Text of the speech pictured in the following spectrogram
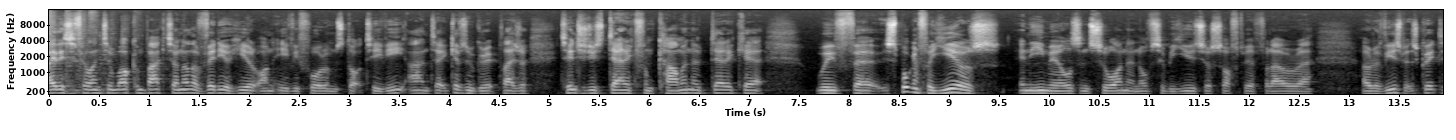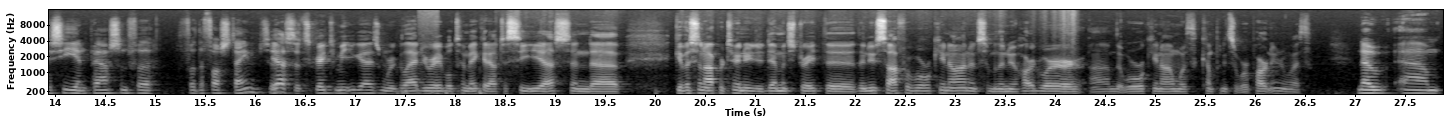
Hi, this is Phil Hinton. Welcome back to another video here on avforums.tv, and uh, it gives me great pleasure to introduce Derek from Calman. Now, Derek, uh, we've uh, spoken for years in emails and so on, and obviously we use your software for our uh, our reviews. But it's great to see you in person for for the first time. So. Yes, it's great to meet you guys, and we're glad you were able to make it out to CES and uh, give us an opportunity to demonstrate the the new software we're working on and some of the new hardware um, that we're working on with companies that we're partnering with. Now. Um,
